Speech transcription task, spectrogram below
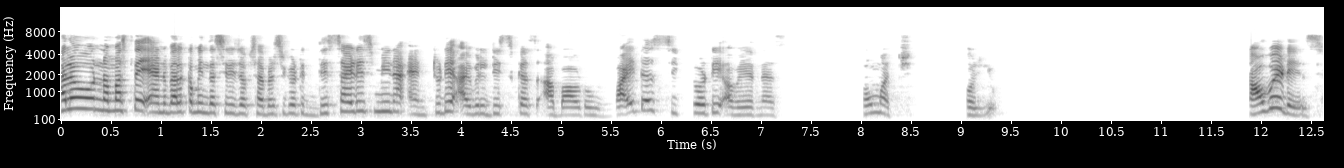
Hello, Namaste and welcome in the series of cybersecurity. This side is Meena and today I will discuss about why does security awareness so much for you. Nowadays,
